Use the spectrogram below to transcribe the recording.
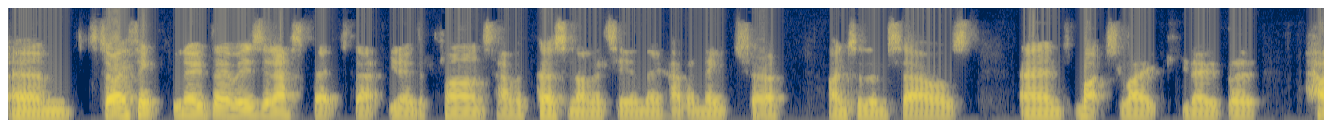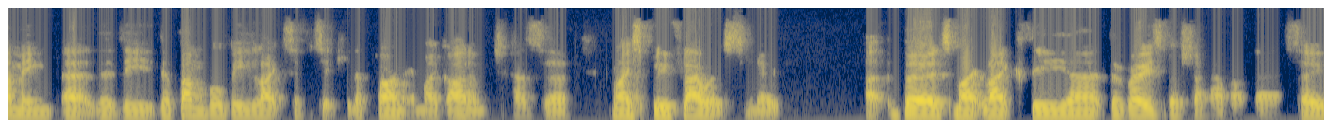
Um, so I think you know there is an aspect that you know the plants have a personality and they have a nature unto themselves, and much like you know the humming, uh, the, the the bumblebee likes a particular plant in my garden which has uh, nice blue flowers. You know, uh, birds might like the uh, the rose bush I have up there. So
